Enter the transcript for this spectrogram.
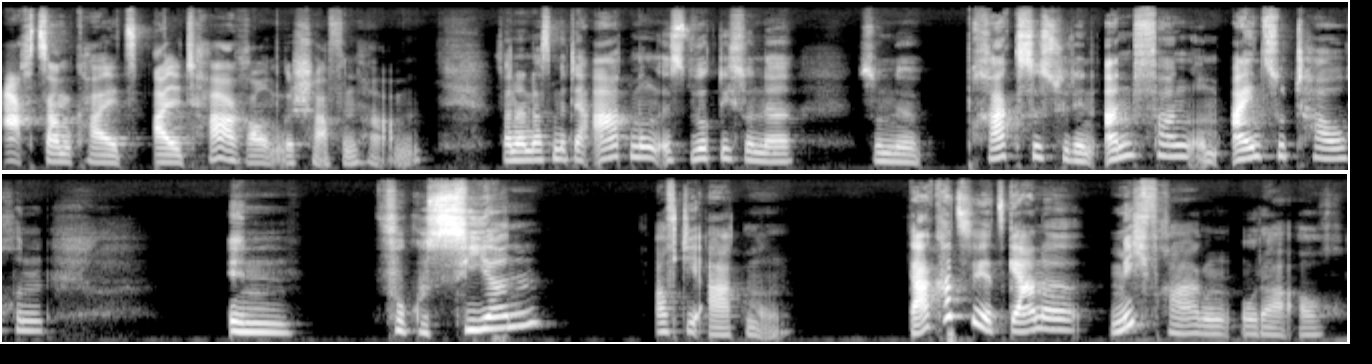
Achtsamkeits-Altarraum geschaffen haben, sondern das mit der Atmung ist wirklich so eine, so eine Praxis für den Anfang, um einzutauchen in Fokussieren auf die Atmung. Da kannst du jetzt gerne mich fragen oder auch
